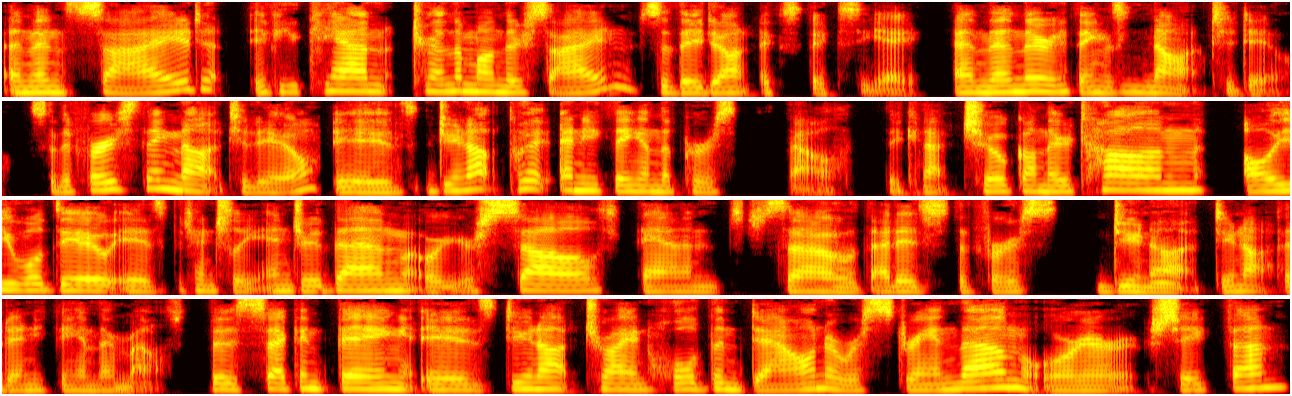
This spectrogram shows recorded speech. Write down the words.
And then side, if you can, turn them on their side so they don't asphyxiate. And then there are things not to do. So the first thing not to do is do not put anything in the person's mouth. They cannot choke on their tongue. All you will do is potentially injure them or yourself. And so that is the first do not, do not put anything in their mouth. The second thing is do not try and hold them down or restrain them or shake them.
